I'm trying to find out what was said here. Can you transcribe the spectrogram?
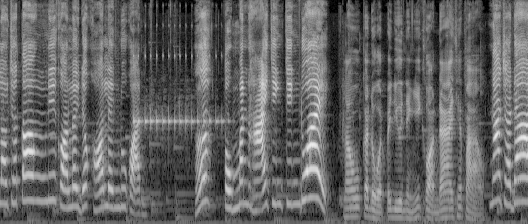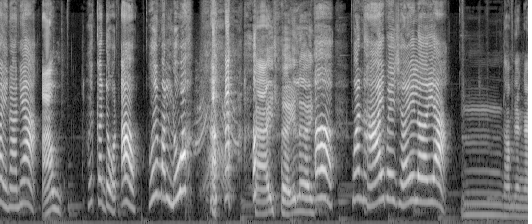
เราจะต้องนี่ก่อนเลยเดี๋ยวขอเล็งดูก่อน เฮ้ยตุ่มมันหายจริง ๆ ด้วย เรากระโดดไปยืนอย่างนี้ก่อนได้ใช่เปล่า น่าจะได้นะเนี่ย เอ้า เฮ้ยกระโดดอ้าวเฮ้ยมันล้วงหายเฉยเลย เออ มันหายไปเฉยเลยอะอืมทำยังไง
